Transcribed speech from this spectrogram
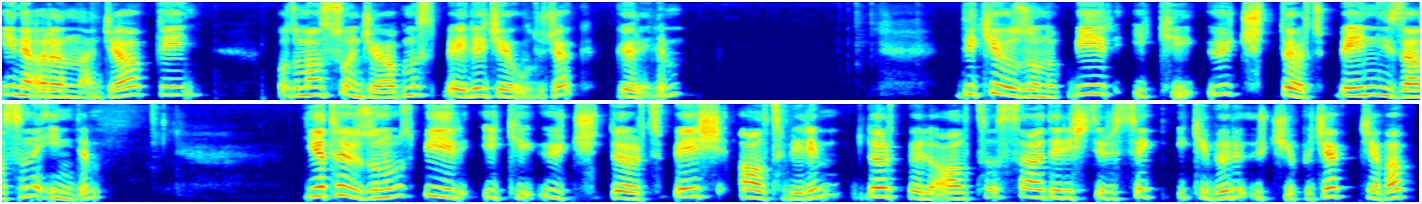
yine aranılan cevap değil. O zaman son cevabımız B ile C olacak. Görelim. Dikey uzunluk 1, 2, 3, 4. B'nin hizasına indim. Yatay uzunluğumuz 1, 2, 3, 4, 5, 6 birim. 4 bölü 6 sadeleştirirsek 2 bölü 3 yapacak. Cevap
